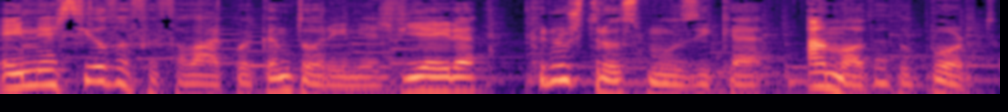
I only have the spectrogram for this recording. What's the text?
a Inês Silva foi falar com a cantora Inês Vieira, que nos trouxe música à moda do Porto.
